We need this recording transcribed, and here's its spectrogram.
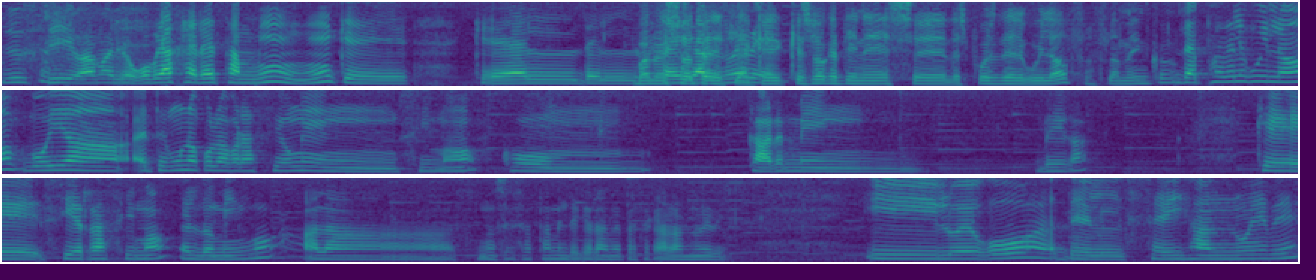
Yo sí, vamos, luego voy a Jerez también, ¿eh? que, que es el del bueno, 6 eso te al decía. 9. ¿Qué, qué es lo que tienes eh, después del Will Off, el flamenco? Después del Willow voy a eh, tengo una colaboración en Simov con Carmen Vega que cierra Simov el domingo a las no sé exactamente qué hora, me parece que a las 9. Y luego del 6 al 9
